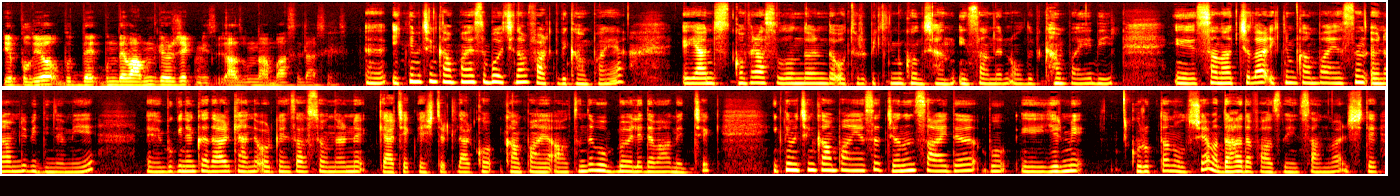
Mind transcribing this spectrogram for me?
yapılıyor. Bu de, bunun devamını görecek miyiz? Biraz bundan bahsederseniz. Ee, iklim için kampanyası bu açıdan farklı bir kampanya. E, yani konferans salonlarında oturup iklimi konuşan insanların olduğu bir kampanya değil. Ee, sanatçılar iklim kampanyasının önemli bir dinamiği. Ee, bugüne kadar kendi organizasyonlarını gerçekleştirdiler kampanya altında. Bu böyle devam edecek. İklim için kampanyası Can'ın saydığı bu 20 gruptan oluşuyor ama daha da fazla insan var. İşte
